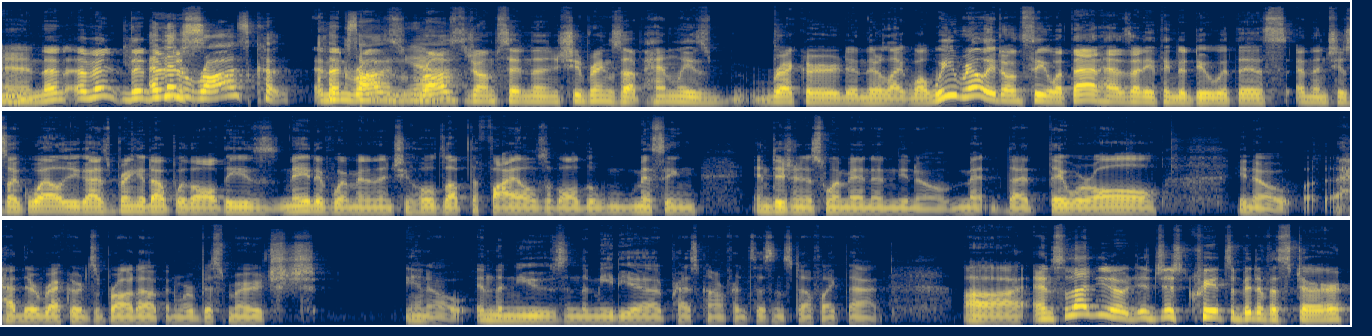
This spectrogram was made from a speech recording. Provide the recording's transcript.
and then they're Mm-hmm. and then just- Roz co- and then Roz, on, yeah. Roz jumps in, and then she brings up Henley's record, and they're like, "Well, we really don't see what that has anything to do with this." And then she's like, "Well, you guys bring it up with all these Native women," and then she holds up the files of all the missing Indigenous women, and you know, meant that they were all, you know, had their records brought up and were besmirched, you know, in the news, in the media, press conferences, and stuff like that. Uh, and so that you know, it just creates a bit of a stir.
